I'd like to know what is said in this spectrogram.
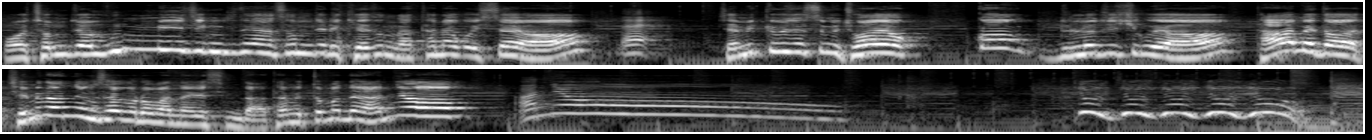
어, 점점 흥미진진한 섬들이 계속 나타나고 있어요 네. 재밌게 보셨으면 좋아요 꼭 눌러주시고요 다음에 더 재미난 영상으로 만나겠습니다 다음에 또 만나요 안녕 안녕. 요요요요요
